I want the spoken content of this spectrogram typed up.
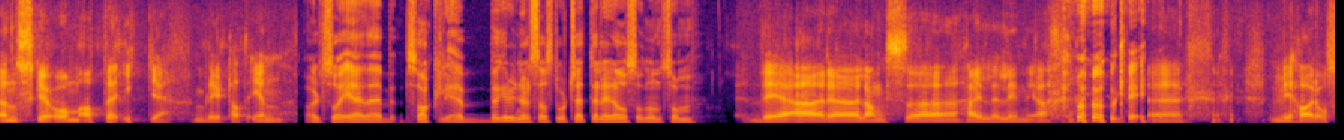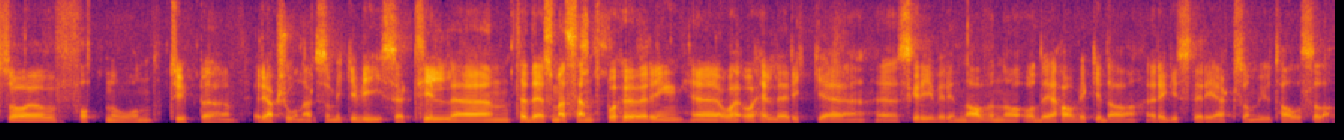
ønske om at det ikke blir tatt inn. Altså er det saklige begrunnelser stort sett, eller er det også noen som Det er eh, langs eh, hele linja. ok. Vi har også fått noen type reaksjoner som ikke viser til, eh, til det som er sendt på høring, eh, og, og heller ikke eh, skriver i navn. Og, og, det har vi ikke da registrert som uttalelse, da.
